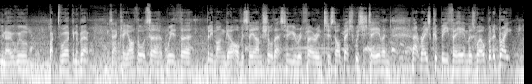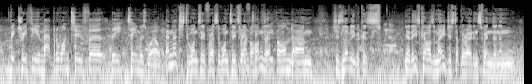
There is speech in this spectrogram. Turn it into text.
you know, we'll back to work in a bit. Exactly. Our thoughts are with uh, Billy Monger, obviously, and I'm sure that's who you're referring to. So our best wishes to him, and that race could be for him as well. But a great victory for you, Matt, but a 1 2 for the team as well. And not just a one two for us, a one two three One, for two, Honda. three for Honda. um, which is lovely because know these cars are made just up the road in Swindon, and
